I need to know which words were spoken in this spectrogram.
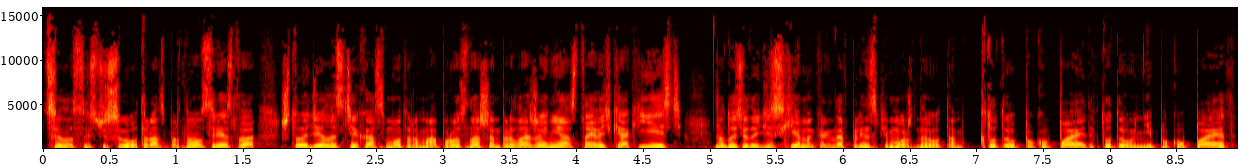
целостностью своего транспортного средства. Что делать с техосмотром? Опрос в нашем приложении оставить как есть. Ну, то есть вот эти схемы, когда, в принципе, можно его там, кто-то его покупает, кто-то его не покупает,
